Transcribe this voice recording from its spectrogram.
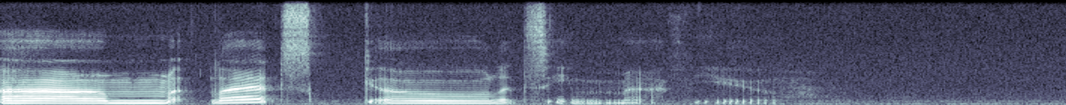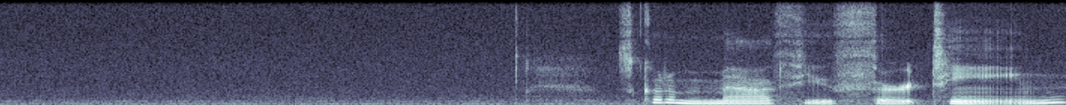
Um, let's go. Let's see, Matthew. Let's go to Matthew 13.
